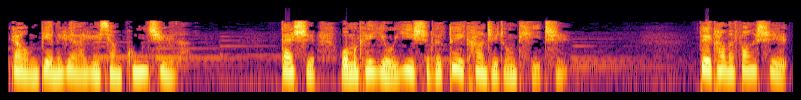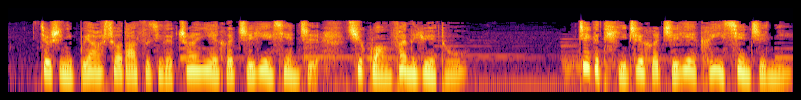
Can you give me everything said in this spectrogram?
让我们变得越来越像工具了。但是，我们可以有意识的对抗这种体制。对抗的方式就是你不要受到自己的专业和职业限制，去广泛的阅读。这个体制和职业可以限制你，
